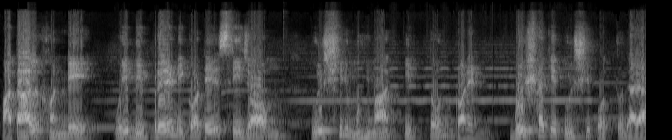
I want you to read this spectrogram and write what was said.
পাতাল খণ্ডে ওই বিপ্রের নিকটে শ্রীজম তুলসীর মহিমা কীর্তন করেন। বৈশাখে তুলসী পত্র দ্বারা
